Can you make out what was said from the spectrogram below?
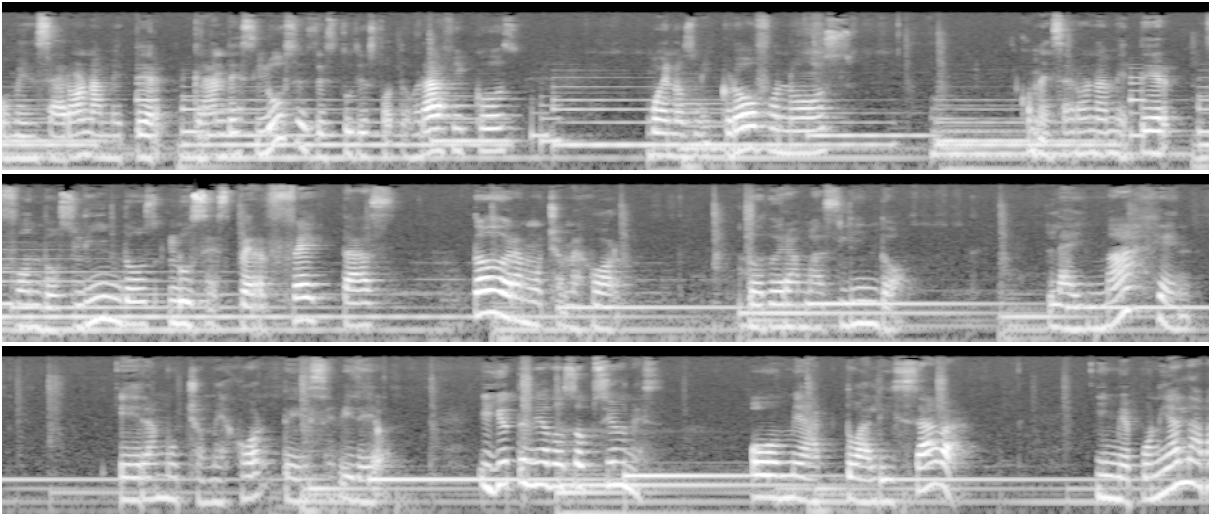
Comenzaron a meter grandes luces de estudios fotográficos, buenos micrófonos, comenzaron a meter fondos lindos, luces perfectas, todo era mucho mejor, todo era más lindo. La imagen era mucho mejor de ese video. Y yo tenía dos opciones, o me actualizaba y me ponía a la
